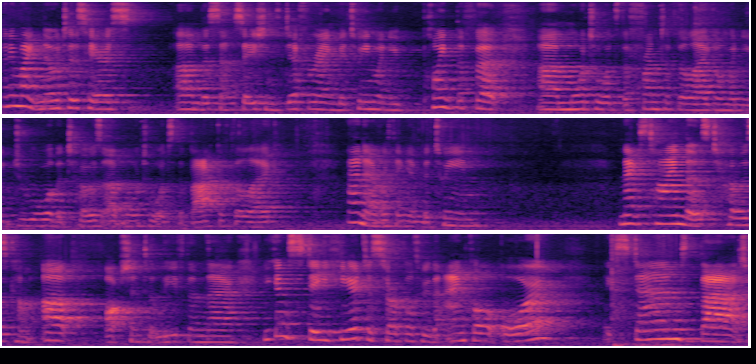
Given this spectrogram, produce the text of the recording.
And you might notice here um, the sensations differing between when you point the foot um, more towards the front of the leg and when you draw the toes up more towards the back of the leg and everything in between. Next time those toes come up, option to leave them there. You can stay here to circle through the ankle or Extend that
